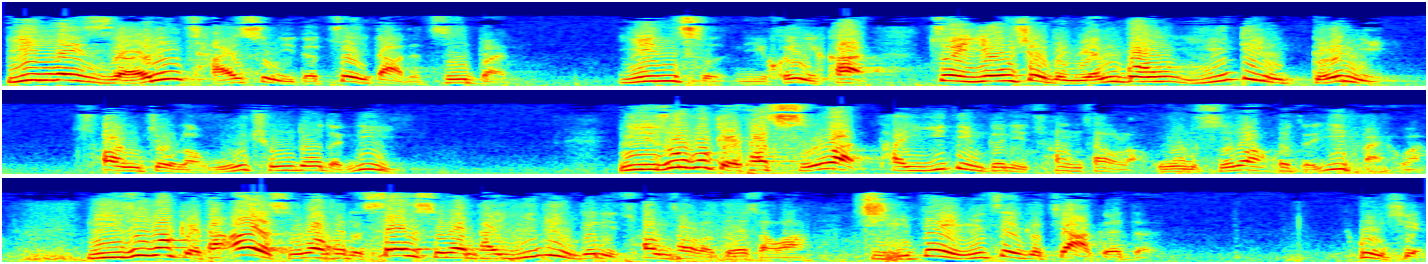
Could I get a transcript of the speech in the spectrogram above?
因为人才是你的最大的资本。因此，你可以看最优秀的员工一定给你创造了无穷多的利益。你如果给他十万，他一定给你创造了五十万或者一百万；你如果给他二十万或者三十万，他一定给你创造了多少啊？几倍于这个价格的贡献。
